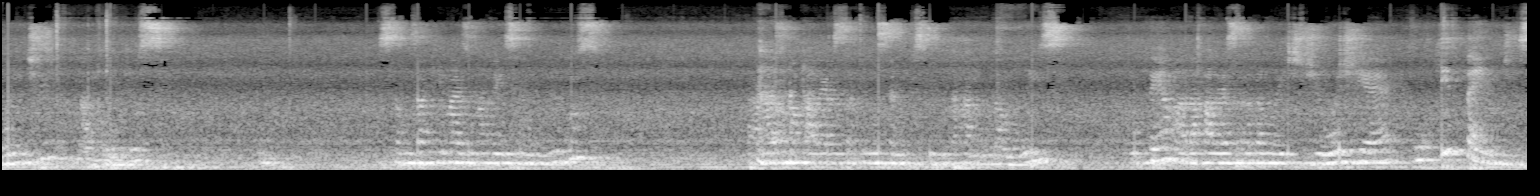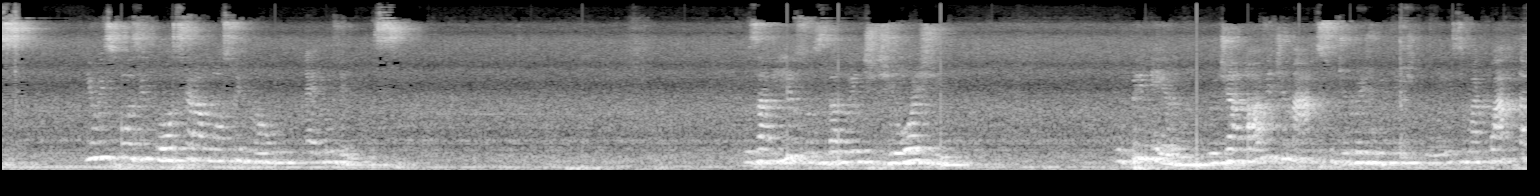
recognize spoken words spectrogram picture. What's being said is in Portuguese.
noite a todos. Estamos aqui mais uma vez reunidos para mais uma palestra aqui no Centro Espírita Caminho da Luz. O tema da palestra da noite de hoje é O que tendes? E o expositor será o nosso irmão Hélio Vegas. Os avisos da noite de hoje. O primeiro, no dia 9 de março de 2022, uma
